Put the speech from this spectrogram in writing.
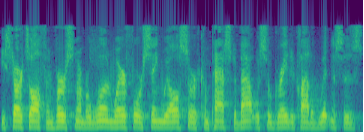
He starts off in verse number 1 Wherefore, seeing we also are compassed about with so great a cloud of witnesses,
